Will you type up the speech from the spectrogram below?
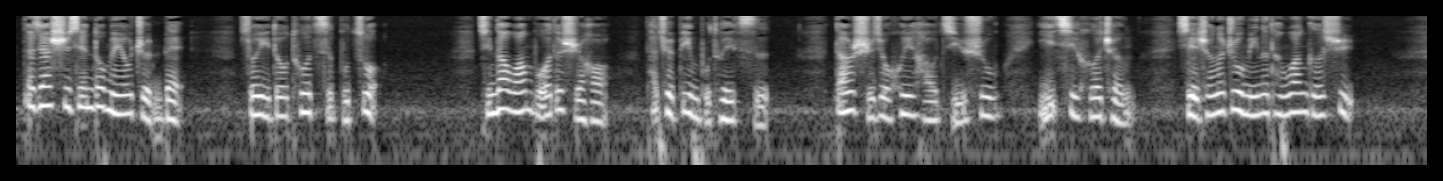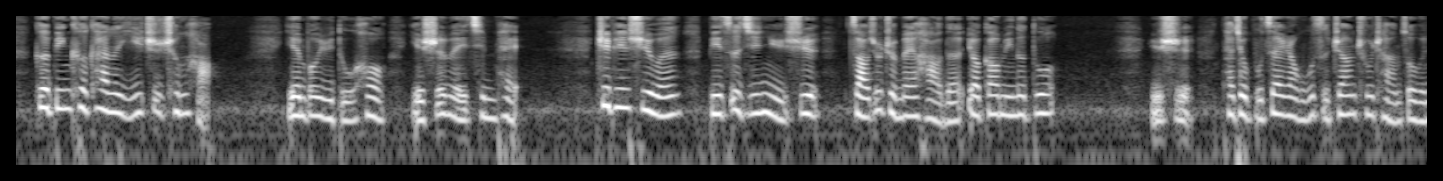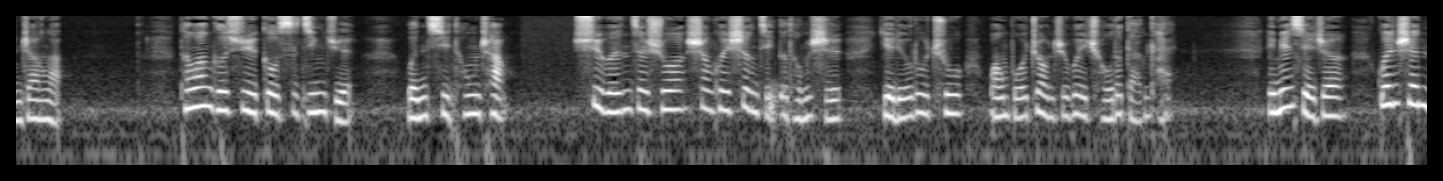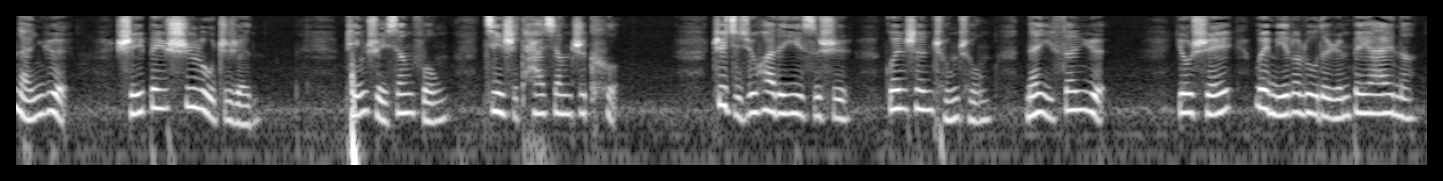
大家事先都没有准备，所以都托辞不做。请到王勃的时候，他却并不推辞，当时就挥毫疾书，一气呵成，写成了著名的《滕王阁序》。各宾客看了一致称好，严伯羽读后也深为钦佩。这篇序文比自己女婿早就准备好的要高明得多，于是他就不再让吴子章出场做文章了。《滕王阁序》构思精绝，文气通畅。序文在说盛会盛景的同时，也流露出王勃壮志未酬的感慨。里面写着：“关山难越，谁悲失路之人？萍水相逢，尽是他乡之客。”这几句话的意思是：关山重重，难以翻越，有谁为迷了路的人悲哀呢？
